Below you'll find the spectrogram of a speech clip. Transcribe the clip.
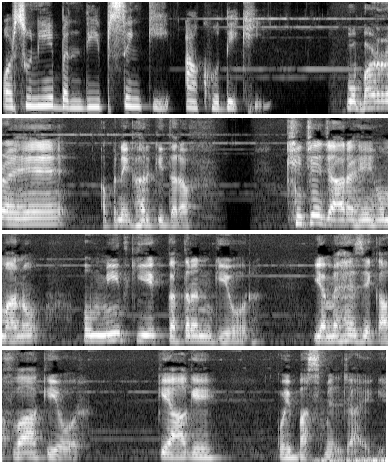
और सुनिए बंदीप सिंह की आँखों देखी। वो बढ़ रहे हैं अपने घर की तरफ़। खींचे जा रहे हो, मानो उम्मीद की एक कतरन की ओर या महज एक अफवाह की ओर कि आगे कोई बस मिल जाएगी।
